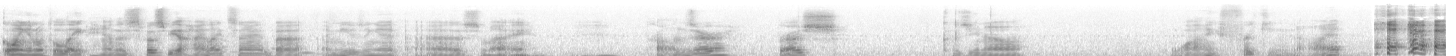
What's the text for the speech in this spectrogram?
Going in with the light hand. This is supposed to be a highlight side, but I'm using it as my bronzer brush. Because, you know, why freaking not?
